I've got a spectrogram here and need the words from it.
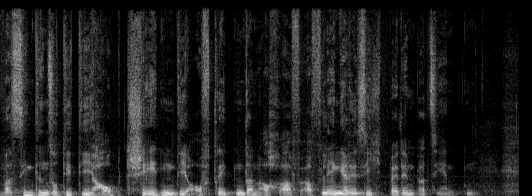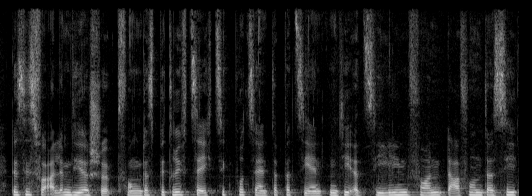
was sind denn so die, die, Hauptschäden, die auftreten dann auch auf, auf längere Sicht bei den Patienten? Das ist vor allem die Erschöpfung. Das betrifft 60 Prozent der Patienten, die erzählen von, davon, dass sie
